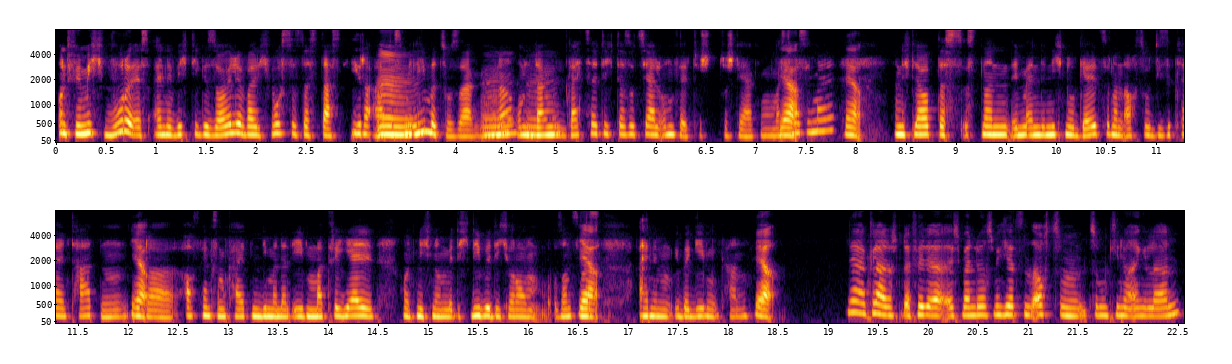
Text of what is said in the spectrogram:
Und für mich wurde es eine wichtige Säule, weil ich wusste, dass das ihre Art ist, Mhm. mir Liebe zu sagen. Ne? Mhm, Um dann mhm. gleichzeitig das soziale Umfeld zu, zu stärken. Weißt Ja. du, was ich meine? Ja. Und ich glaube, das ist dann im Ende nicht nur Geld, sondern auch so diese kleinen Taten Ja. oder Aufmerksamkeiten, die man dann eben materiell und nicht nur mit Ich liebe dich oder sonst was einem übergeben kann. Ja. Ja, klar, das, da fehlt ja, ich meine, du hast mich letztens auch zum, zum Kino eingeladen.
